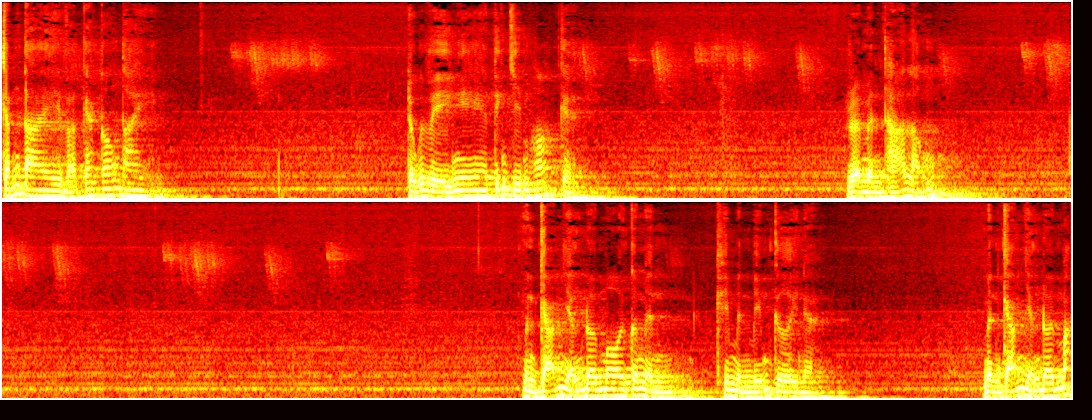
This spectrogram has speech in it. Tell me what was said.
cánh tay và các ngón tay. Rồi quý vị nghe tiếng chim hót kìa. Rồi mình thả lỏng. Mình cảm nhận đôi môi của mình khi mình mỉm cười nè. Mình cảm nhận đôi mắt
